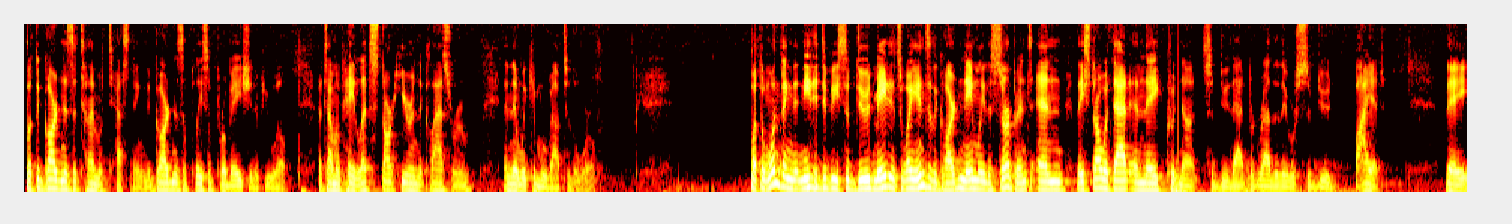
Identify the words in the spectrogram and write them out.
But the garden is a time of testing. The garden is a place of probation, if you will. A time of, hey, let's start here in the classroom, and then we can move out to the world. But the one thing that needed to be subdued made its way into the garden, namely the serpent, and they start with that, and they could not subdue that, but rather they were subdued by it. They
